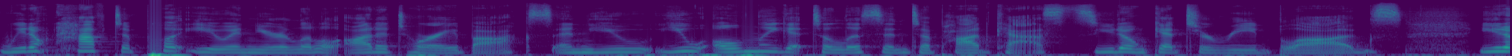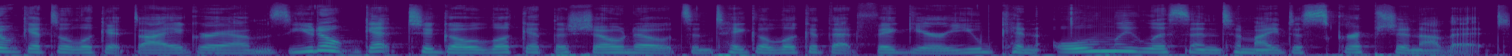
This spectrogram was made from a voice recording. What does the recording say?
We don't have to put you in your little auditory box and you you only get to listen to podcasts. You don't get to read blogs. You don't get to look at diagrams. You don't get to go look at the show notes and take a look at that figure. You can only listen to my description of it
